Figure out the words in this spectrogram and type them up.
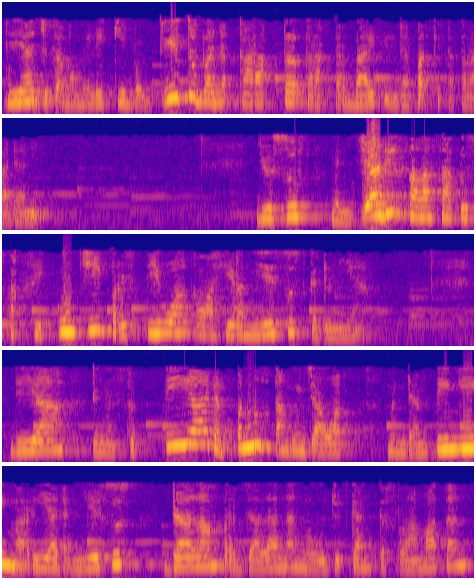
dia juga memiliki begitu banyak karakter-karakter baik yang dapat kita teladani. Yusuf menjadi salah satu saksi kunci peristiwa kelahiran Yesus ke dunia. Dia dengan setia dan penuh tanggung jawab mendampingi Maria dan Yesus dalam perjalanan mewujudkan keselamatan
